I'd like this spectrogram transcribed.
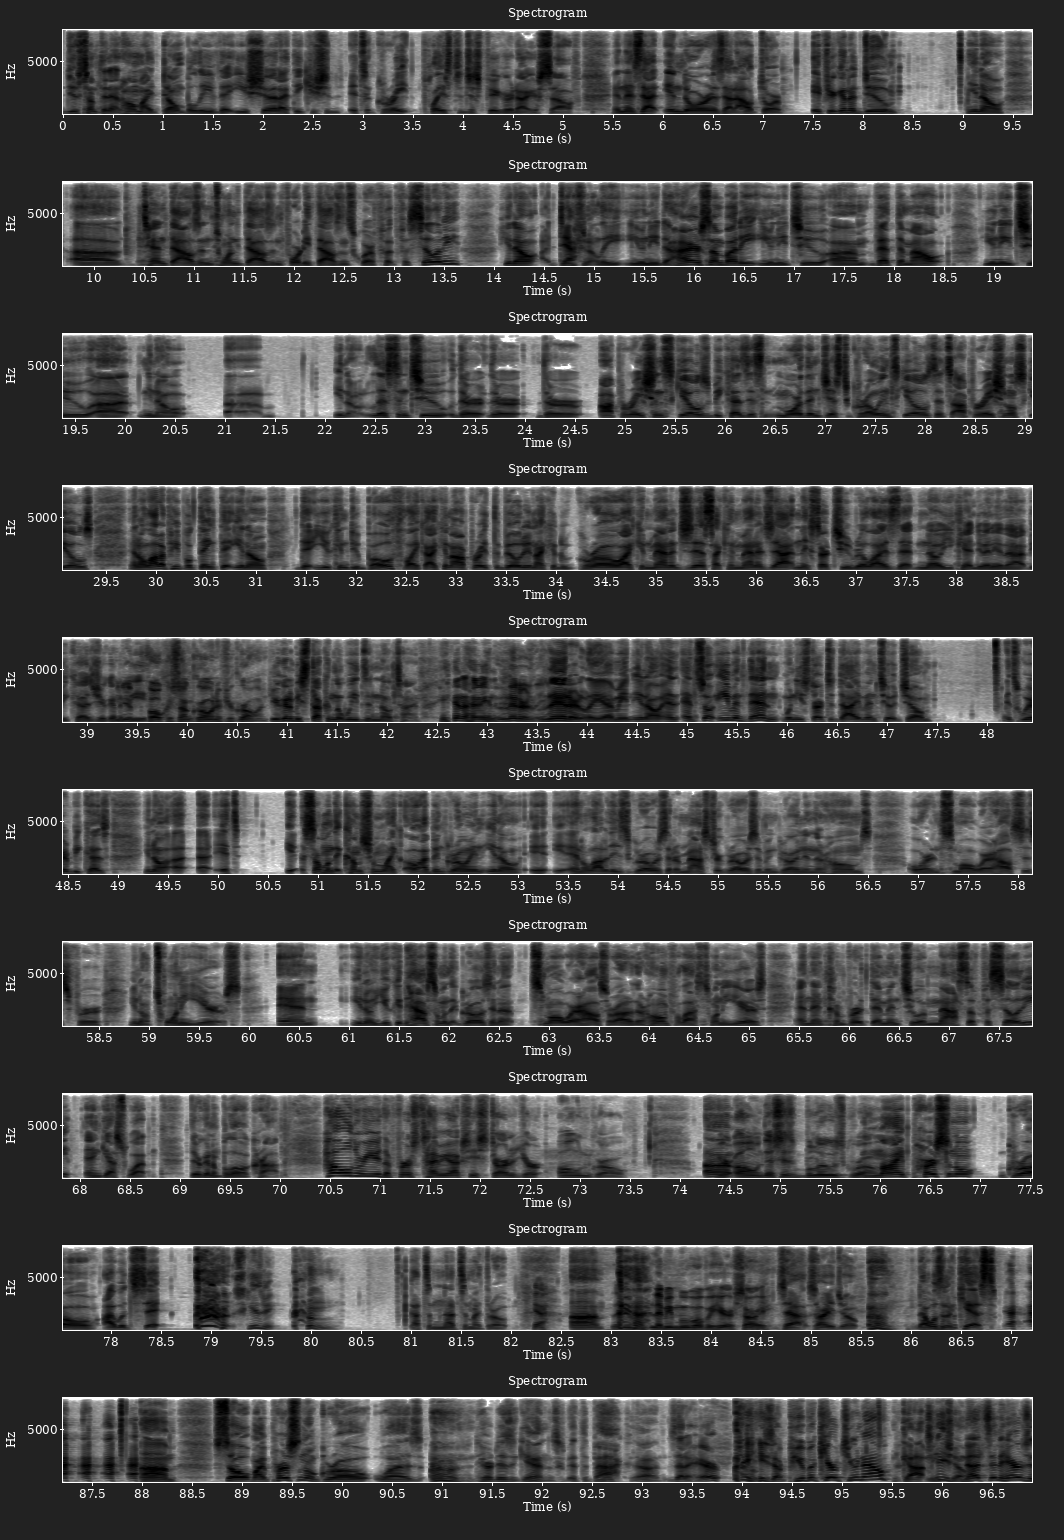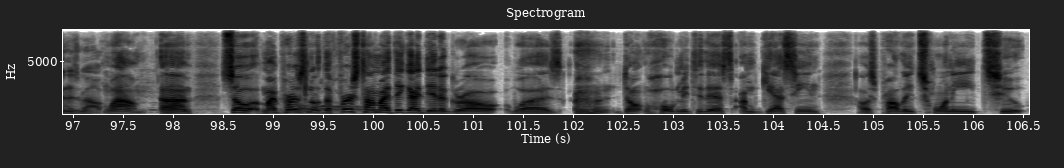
do something at home, I don't believe that you should. I think you should. It's a great place to just figure it out yourself. And is that indoor? Is that outdoor? If you're gonna do you know, uh, 10,000, 20,000, 40,000 square foot facility, you know, definitely you need to hire somebody. You need to um, vet them out. You need to, uh, you know, uh, you know, listen to their their their operation skills because it's more than just growing skills it's operational skills and a lot of people think that you know that you can do both like i can operate the building i can grow i can manage this i can manage that and they start to realize that no you can't do any of that because you're going to be focus on growing if you're growing. you're going to be stuck in the weeds in no time. you know what I mean? Literally. Literally. I mean, you know, and, and so even then, when you start to dive into it, Joe, it's weird because, you know, uh, uh, it's it- someone that comes from like, oh, I've been growing, you know, it, it- and a lot of these growers that are master growers have been growing in their homes or in small warehouses for, you know, 20 years. And, you know, you could have someone that grows in a small warehouse or out of their home for the last 20 years and then convert them into a massive facility. And guess what? They're going to blow a crop. How old were you the first time you actually started your own grow? Uh, your own. This is Blues Grow. My personal grow, I would say, excuse me, got some nuts in my throat. yeah. Um, let, me, let me move over here. Sorry. Yeah, sorry, Joe. that wasn't a kiss. um, so my personal grow was here. It is again. It's at the back. Yeah, is that a hair? Jeez, a pubic hair too now? Got me, Jeez, Joe. Nuts and hairs in his mouth. Wow. Um, so my personal, the first time I think I did a grow was, don't hold me to this. I'm guessing I was probably 22.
